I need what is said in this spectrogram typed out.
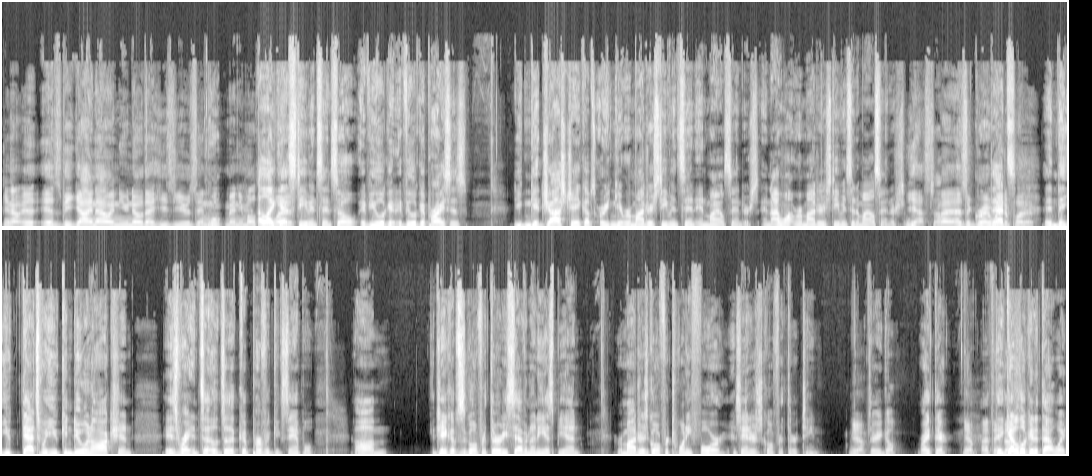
You know, is the guy now, and you know that he's used in Well, many multiple. I like that. Stevenson. So if you look at if you look at prices, you can get Josh Jacobs or you can get Rhamondre Stevenson and Miles Sanders. And I want Rhamondre Stevenson and Miles Sanders. Yes, So, uh, that's a great way to put it. and then you that's what you can do in auction is right it's a, it's a perfect example um jacobs is going for 37 on espn rhamondre is going for 24 and sanders is going for 13 Yeah, there you go right there yep. I think they got to look at it that way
